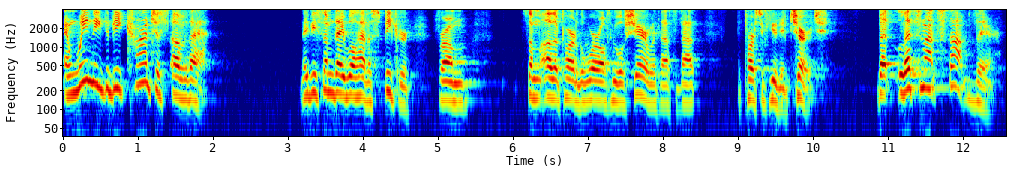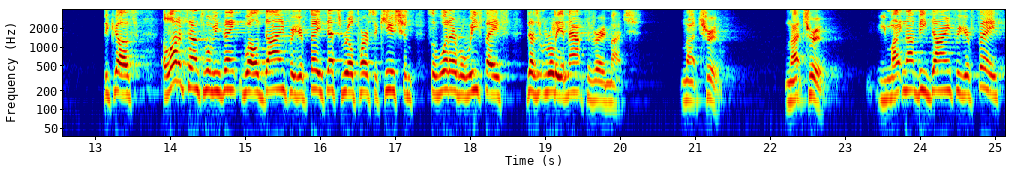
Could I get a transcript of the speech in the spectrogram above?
and we need to be conscious of that. Maybe someday we'll have a speaker from some other part of the world who will share with us about the persecuted church. But let's not stop there. Because a lot of times when we think, well, dying for your faith, that's real persecution, so whatever we face doesn't really amount to very much. Not true. Not true. You might not be dying for your faith,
